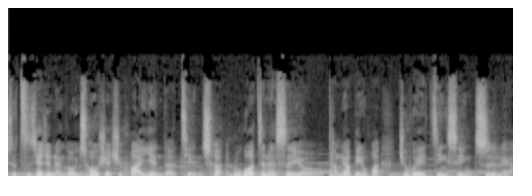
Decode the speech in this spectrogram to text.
是直接就能够抽血去化验的检测。如果真的是有糖尿病的话，就会进行治疗。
